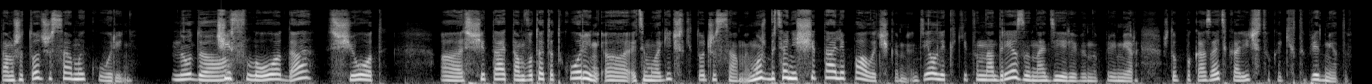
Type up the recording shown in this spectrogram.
Там же тот же самый корень Ну да. число, да, счет, а, считать там вот этот корень а, этимологически тот же самый. Может быть, они считали палочками, делали какие-то надрезы на дереве, например, чтобы показать количество каких-то предметов.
